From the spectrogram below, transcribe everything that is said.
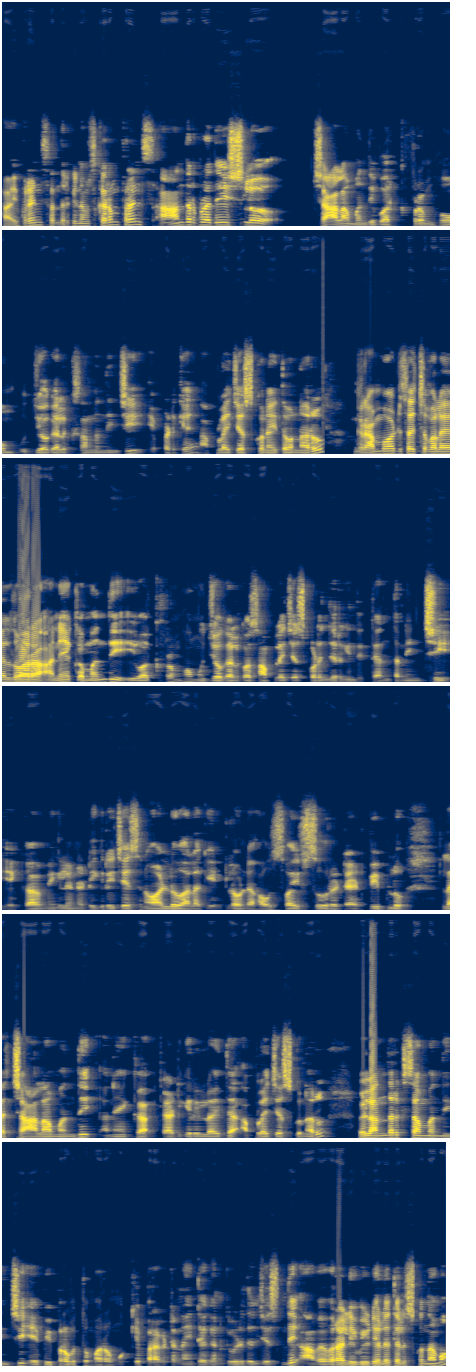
Hi friends అందరికీ నమస్కారం. Friends ఆంధ్రప్రదేశ్లో చాలామంది వర్క్ ఫ్రమ్ హోమ్ ఉద్యోగాలకు సంబంధించి ఇప్పటికే అప్లై చేసుకుని అయితే ఉన్నారు. గ్రామ వార్డు సచివాలయాల ద్వారా అనేక మంది ఈ వర్క్ ఫ్రమ్ హోమ్ ఉద్యోగాల కోసం అప్లై చేసుకోవడం జరిగింది. టెన్త్ నుంచి ఇక మిగిలిన డిగ్రీ చేసిన వాళ్ళు అలాగే ఇంట్లో ఉండే హౌస్ వైఫ్స్ రిటైర్డ్ పీపుల్ ఇలా చాలామంది అనేక కేటగిరీలో అయితే అప్లై చేసుకున్నారు. వీళ్ళందరికీ సంబంధించి ఏపీ ప్రభుత్వం మరో ముఖ్య ప్రకటన అయితే కనుక విడుదల చేసింది. ఆ వివరాలు ఈ వీడియోలో తెలుసుకుందాము.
